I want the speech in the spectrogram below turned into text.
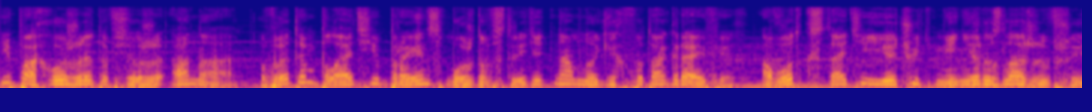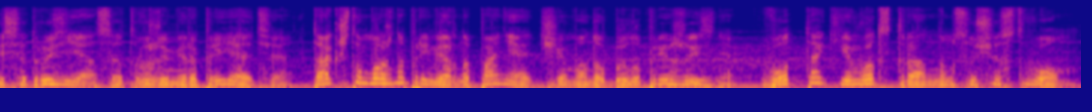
и похоже это все же она. В этом платье Брейнс можно встретить на многих фотографиях, а вот, кстати, ее чуть менее разложившиеся друзья с этого же мероприятия. Так что можно примерно понять, чем оно было при жизни. Вот таким вот странным существом.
